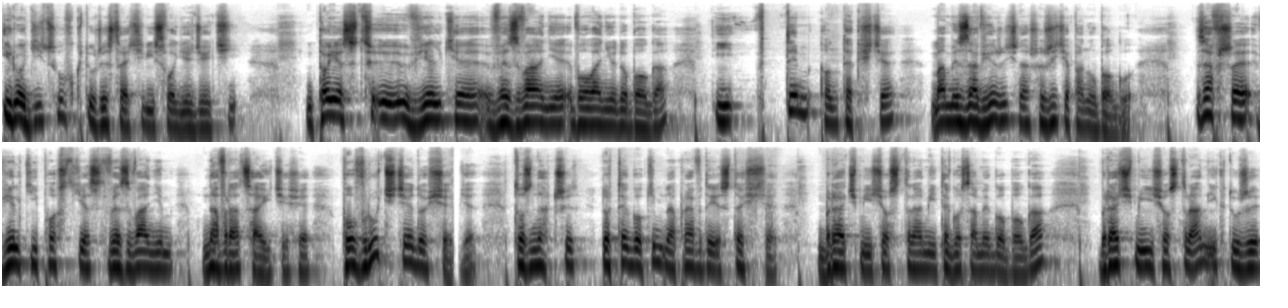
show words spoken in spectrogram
i rodziców, którzy stracili swoje dzieci. To jest y, wielkie wezwanie, wołanie do Boga, i w tym kontekście mamy zawierzyć nasze życie Panu Bogu. Zawsze Wielki Post jest wezwaniem: nawracajcie się, powróćcie do siebie, to znaczy do tego, kim naprawdę jesteście, braćmi i siostrami tego samego Boga, braćmi i siostrami, którzy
